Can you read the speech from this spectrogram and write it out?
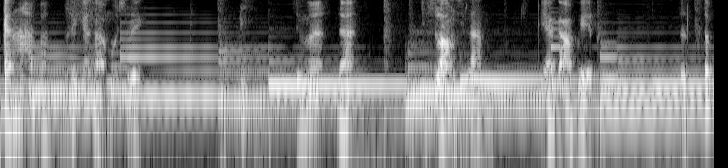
karena apa? Mereka nggak musyrik. Cuma enggak Islam. Islam. ya kafir tetap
